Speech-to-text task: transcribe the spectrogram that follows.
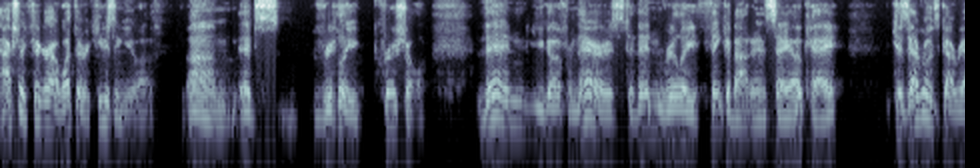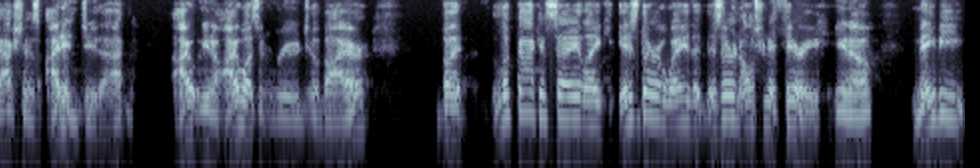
Actually, figure out what they're accusing you of. Um, it's really crucial. Then you go from there is to then really think about it and say, okay, because everyone's gut reaction is, I didn't do that. I, you know, I wasn't rude to a buyer, but look back and say, like, is there a way that is there an alternate theory? You know, maybe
